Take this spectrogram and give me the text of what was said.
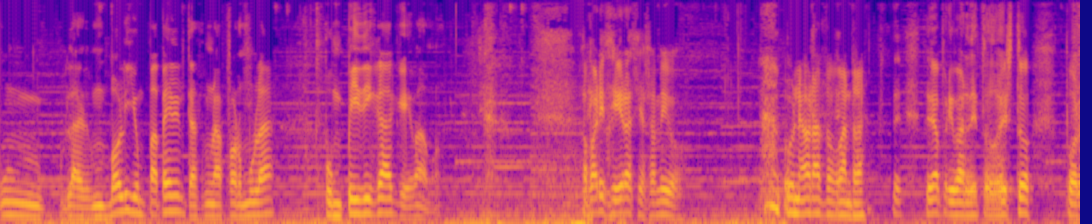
un, un boli y un papel y te hace una fórmula pumpídica que, vamos... Aparici, gracias, amigo. Un abrazo, Juanra. Te voy a privar de todo esto por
